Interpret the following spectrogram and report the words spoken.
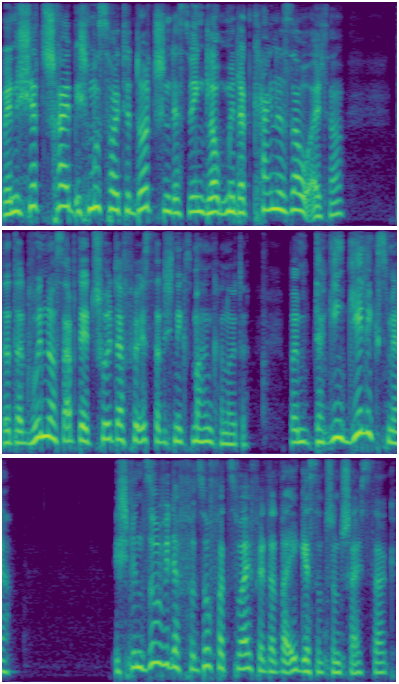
Wenn ich jetzt schreibe, ich muss heute dodgen, deswegen glaubt mir das keine Sau, Alter. Dass das Windows-Update schuld dafür ist, dass ich nichts machen kann heute. Da ging gar nichts mehr. Ich bin so wieder so verzweifelt, das war eh gestern schon ein Scheißtag.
